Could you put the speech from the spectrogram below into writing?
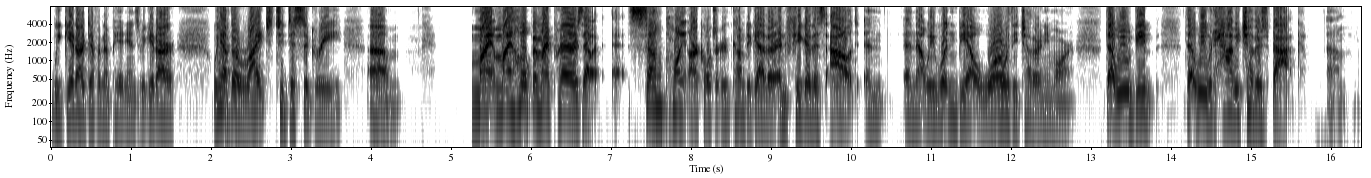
we get our different opinions. We get our we have the right to disagree. Um, my my hope and my prayer is that at some point our culture can come together and figure this out and and that we wouldn't be at war with each other anymore. That we would be that we would have each other's back. Um,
